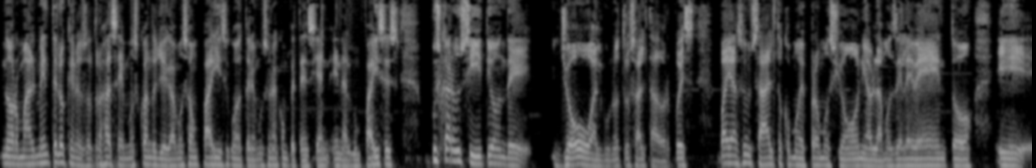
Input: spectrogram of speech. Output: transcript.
normalmente lo que nosotros hacemos cuando llegamos a un país o cuando tenemos una competencia en, en algún país es buscar un sitio donde yo o algún otro saltador, pues vaya a hacer un salto como de promoción y hablamos del evento, y,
